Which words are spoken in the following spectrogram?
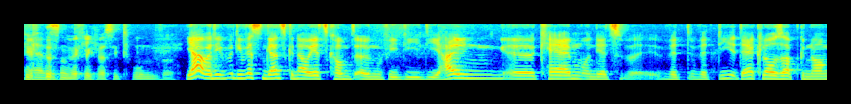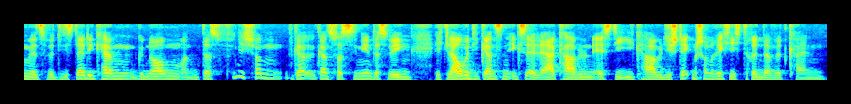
Die Ähm. wissen wirklich, was sie tun. So. Ja, aber die, die wissen ganz genau, jetzt kommt irgendwie die, die Hallencam und jetzt wird, wird die, der Close-Up genommen, jetzt wird die Steadicam genommen und das finde ich schon ga- ganz faszinierend. Deswegen, ich glaube, die ganzen XLR-Kabel und SDI-Kabel, die stecken schon richtig drin, da wird kein,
